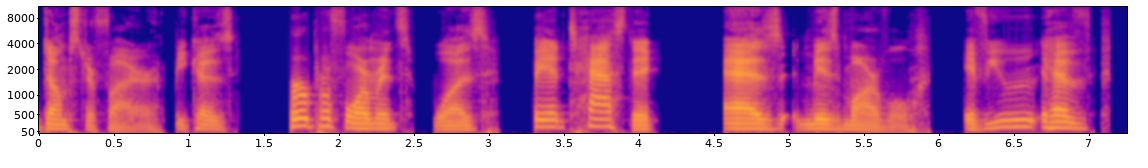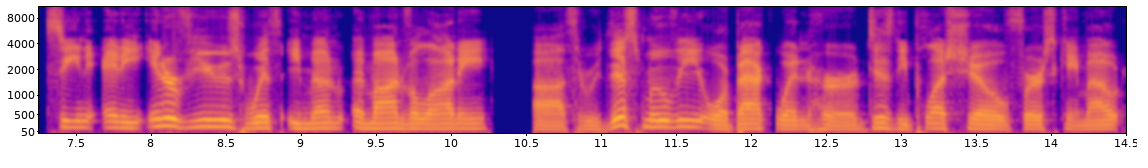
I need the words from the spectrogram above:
dumpster fire because her performance was fantastic as Ms. Marvel. If you have seen any interviews with Iman, Iman Vellani uh, through this movie or back when her Disney Plus show first came out,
